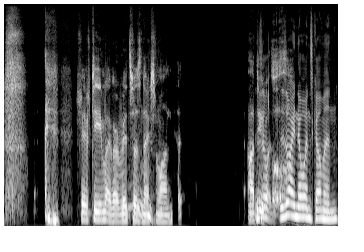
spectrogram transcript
15. My bar mitzvah's next month. Oh, This is, dude. why, this is why no one's coming.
